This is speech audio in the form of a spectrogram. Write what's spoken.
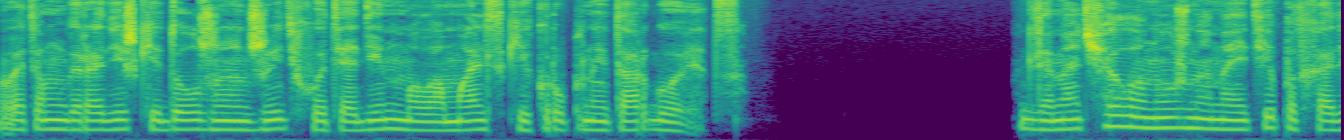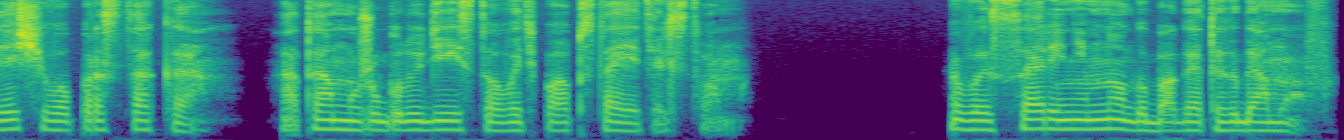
В этом городишке должен жить хоть один маломальский крупный торговец. Для начала нужно найти подходящего простака, а там уже буду действовать по обстоятельствам. В Иссаре немного богатых домов.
